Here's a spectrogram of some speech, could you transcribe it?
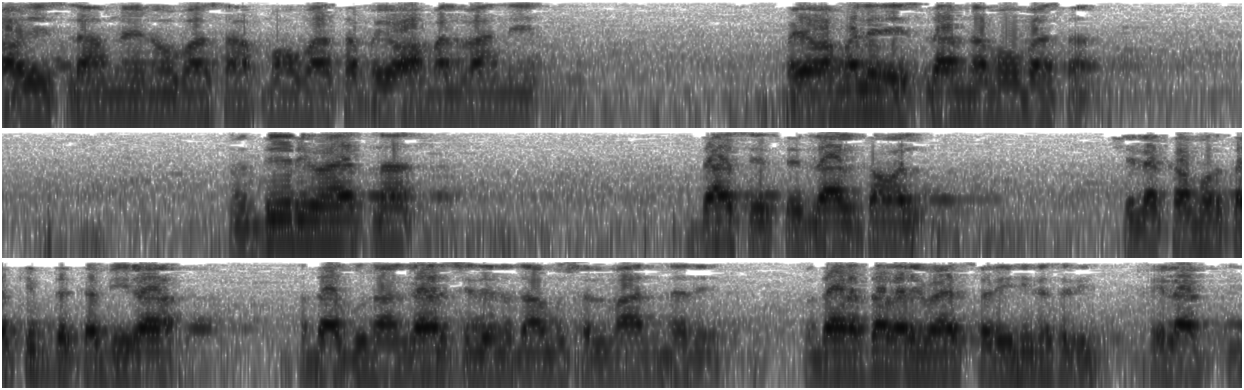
او د اسلام نه نو باسا مو باسا په یو عمل باندې په یو عمل د اسلام نه مو باسا نو دې روایت نه دا سه استدلال کول چې لکه مرتکب د کبیره دا ګناګار چې دی نو دا مسلمان نه دی نو دا دغه روایت صریحي نه سړي خلاف دي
